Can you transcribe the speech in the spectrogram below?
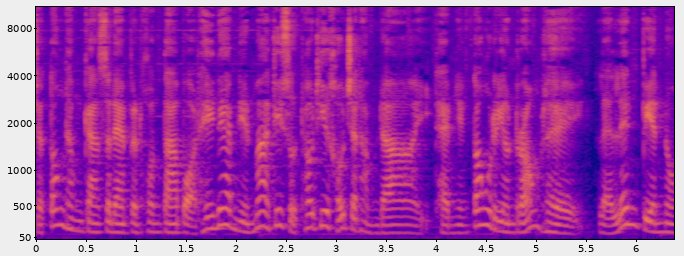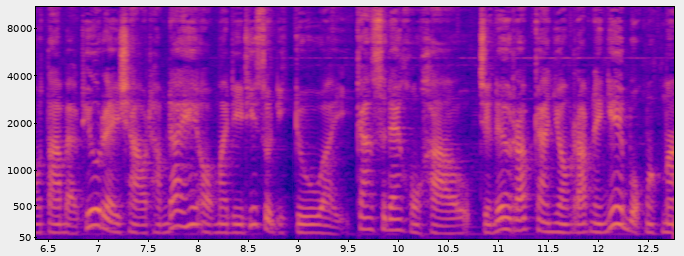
จะต้องทำการแสดงเป็นคนตาบอดให้แนบเนียนมากที่สุดเท่าที่เขาจะทำได้ แถมยังต้องเรียนร้องเพลง และเล่นเปียโนตามแบบที่เรย์ชาลส์ทำได้ให้ออกมาดีที่สุดอีกด้วย การแสดงของเขาจึงได้รับการยอมรับในแง่บวกม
